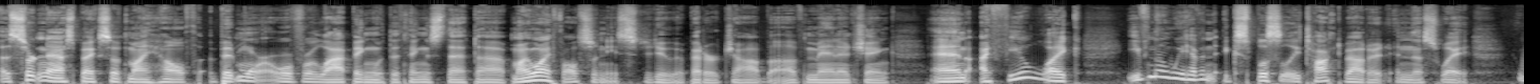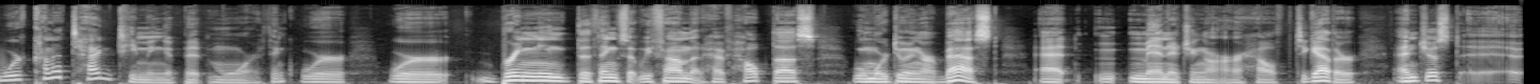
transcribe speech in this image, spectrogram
uh, certain aspects of my health a bit more overlapping with the things that uh, my wife also needs to do a better job of managing. And I feel like, even though we haven't explicitly talked about it in this way, we're kind of tag teaming a bit more. I think we're we're bringing the things that we found that have helped us when we're doing our best at m- managing our health together and just uh,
